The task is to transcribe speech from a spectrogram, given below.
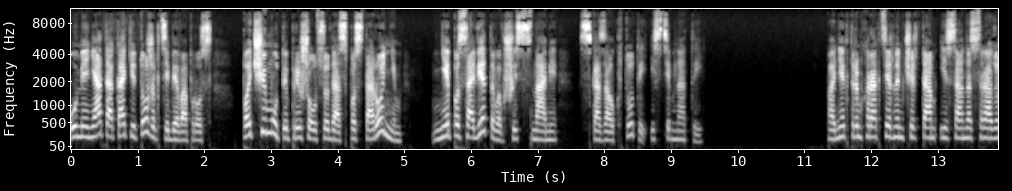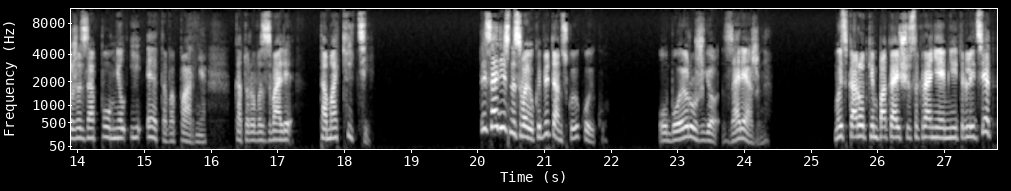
«У меня, Такаки, тоже к тебе вопрос. Почему ты пришел сюда с посторонним, не посоветовавшись с нами?» — сказал кто-то из темноты. По некоторым характерным чертам Исана сразу же запомнил и этого парня, которого звали Тамакити. «Ты садись на свою капитанскую койку. Убое ружье заряжено. Мы с Коротким пока еще сохраняем нейтралитет,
